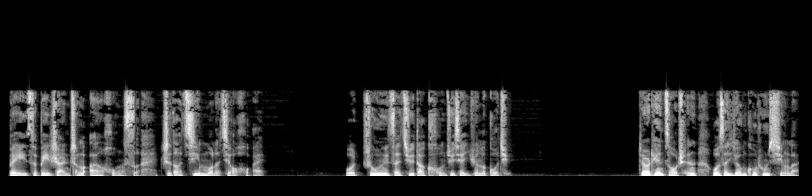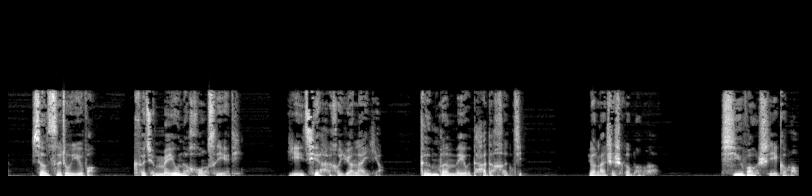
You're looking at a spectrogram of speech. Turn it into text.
被子被染成了暗红色，直到浸没了脚踝。我终于在巨大恐惧下晕了过去。第二天早晨，我在阳光中醒来。向四周一望，可却没有那红色液体，一切还和原来一样，根本没有他的痕迹。原来这是个梦啊！希望是一个梦。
